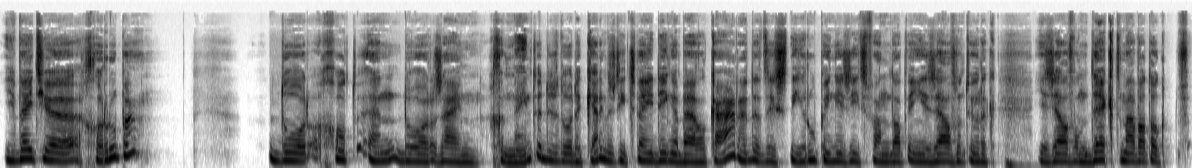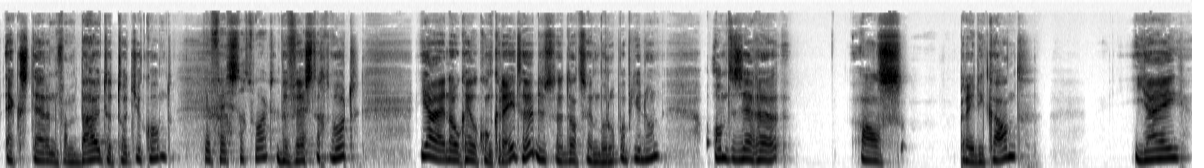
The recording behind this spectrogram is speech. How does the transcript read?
je weet je geroepen door God en door zijn gemeente, dus door de kerk. Dus die twee dingen bij elkaar. Dat is, die roeping is iets van dat in jezelf natuurlijk jezelf ontdekt, maar wat ook extern van buiten tot je komt. Bevestigd wordt. Bevestigd wordt. Ja, en ook heel concreet, hè? dus dat ze een beroep op je doen. Om te zeggen, als predikant, jij,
